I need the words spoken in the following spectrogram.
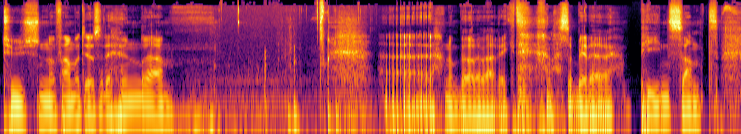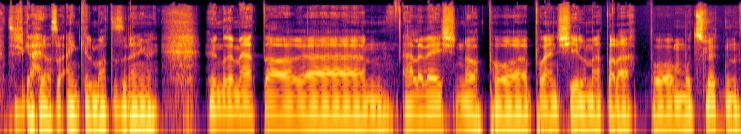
1025, så det er 100 eh, nå bør det være riktig, ellers blir det pinsomt. Så ikke gjør så enkel matte som det engang. 100 meter uh, elevation da på, på, en kilometer der på, mot slutten.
